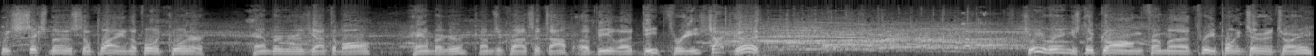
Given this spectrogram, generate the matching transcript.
with six minutes to play in the fourth quarter. Hamburger has got the ball. Hamburger comes across the top. Avila, deep three, shot good. She rings the gong from a three-point territory.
